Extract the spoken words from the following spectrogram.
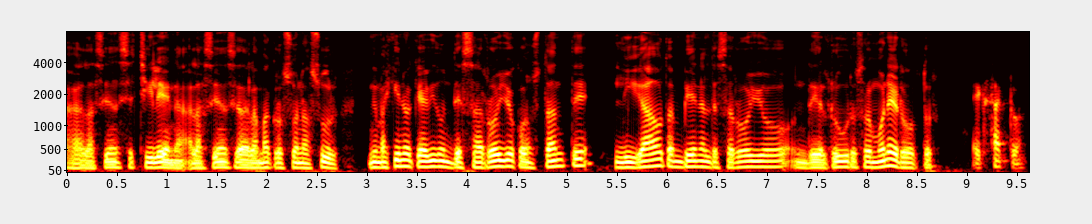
a la ciencia chilena, a la ciencia de la macrozona sur, me imagino que ha habido un desarrollo constante ligado también al desarrollo del rubro salmonero, doctor. Exacto.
